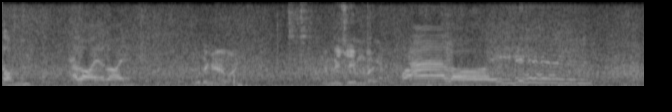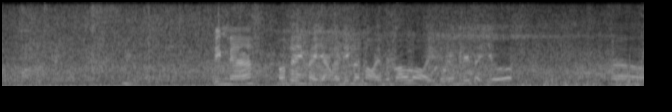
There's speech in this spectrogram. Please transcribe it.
สม อร่อยอร่อยรู้ได้ไงอร่อยยังไม่ได้ชิมเลยอร่อยอืมจริงนะเพราะตัวเองใส่อย่างละนิดละหน่อยมันก็อร่อยตัวเองไม่ได้ใส่เยอะเออ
